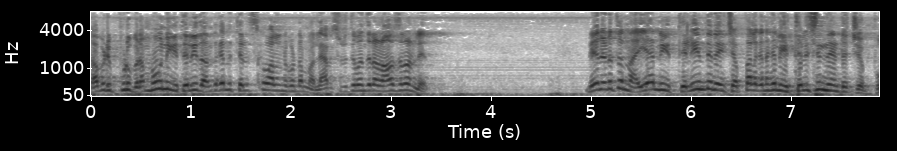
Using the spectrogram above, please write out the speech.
కాబట్టి ఇప్పుడు బ్రహ్మం నీకు తెలియదు అందుకని తెలుసుకోవాలనుకుంటున్నావు. లేకపోతే శృతి మందిరాలు అవసరం లేదు. నేను అడుగుతున్నా అయ్యా నీకు తెలియంది నేను చెప్పాలి కనుక నీకు తెలిసింది ఏంటో చెప్పు.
